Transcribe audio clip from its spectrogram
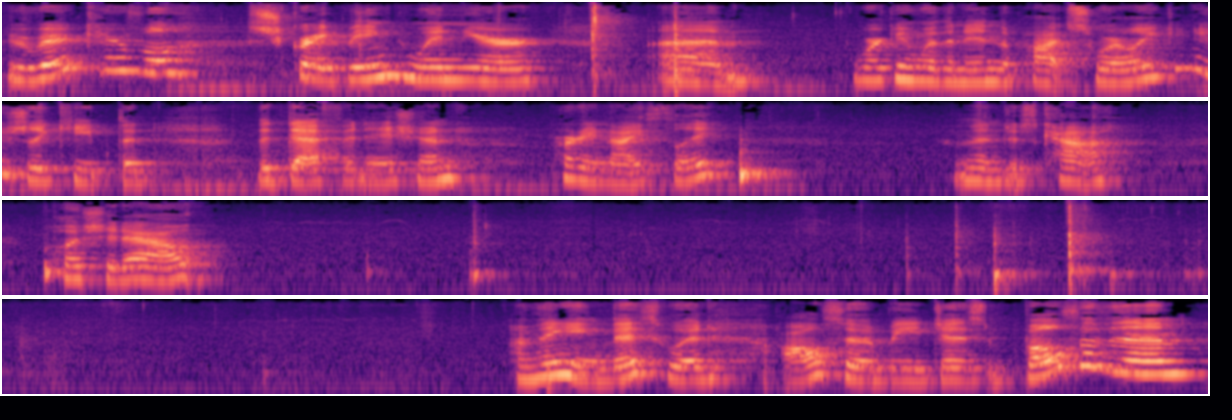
You're very careful scraping when you're um, working with an in the pot swirl. You can usually keep the, the definition pretty nicely. And then just kind of push it out. I'm thinking this would also be just both of them,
